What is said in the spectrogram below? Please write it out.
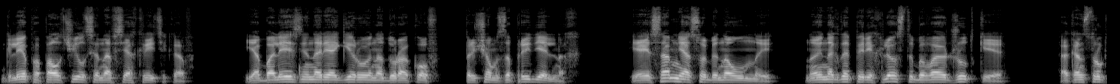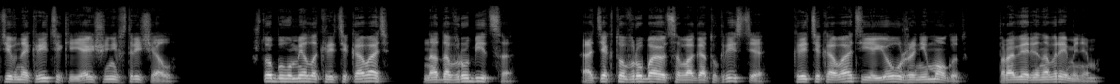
Глеб ополчился на всех критиков. Я болезненно реагирую на дураков, причем запредельных. Я и сам не особенно умный, но иногда перехлесты бывают жуткие, а конструктивной критики я еще не встречал. Чтобы умело критиковать, надо врубиться. А те, кто врубаются в Агату Кристи, критиковать ее уже не могут, проверено временем.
